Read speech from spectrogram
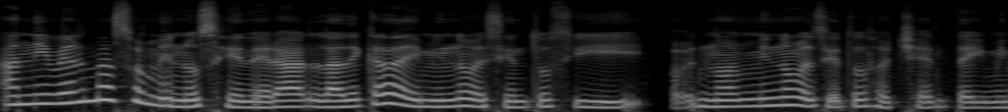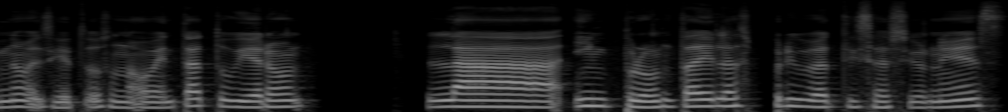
A nivel más o menos general, la década de 1900 y, no, 1980 y 1990 tuvieron la impronta de las privatizaciones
